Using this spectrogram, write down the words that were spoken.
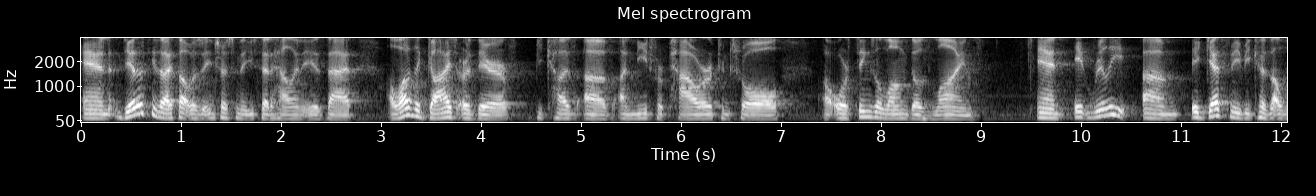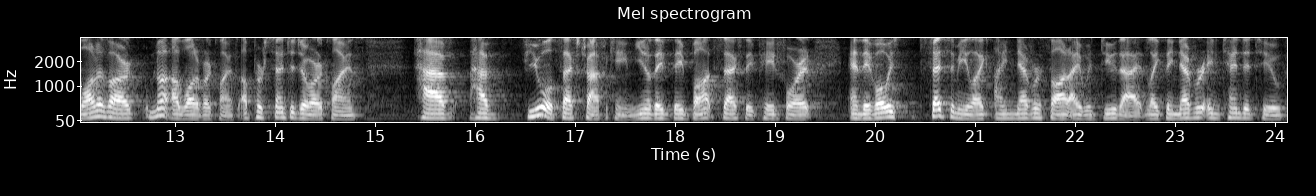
and the other thing that i thought was interesting that you said helen is that a lot of the guys are there because of a need for power control uh, or things along those lines and it really um, it gets me because a lot of our not a lot of our clients a percentage of our clients have have fueled sex trafficking. You know they, they bought sex they paid for it and they've always said to me like i never thought i would do that. Like they never intended to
